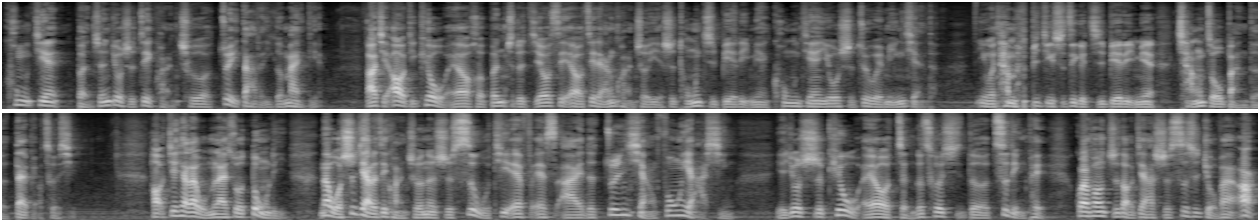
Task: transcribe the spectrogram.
空间，本身就是这款车最大的一个卖点，而且奥迪 Q5L 和奔驰的 GLC L 这两款车也是同级别里面空间优势最为明显的。因为他们毕竟是这个级别里面强走版的代表车型。好，接下来我们来说动力。那我试驾的这款车呢是四五 TFSI 的尊享风雅型，也就是 Q5L 整个车系的次顶配，官方指导价是四十九万二。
